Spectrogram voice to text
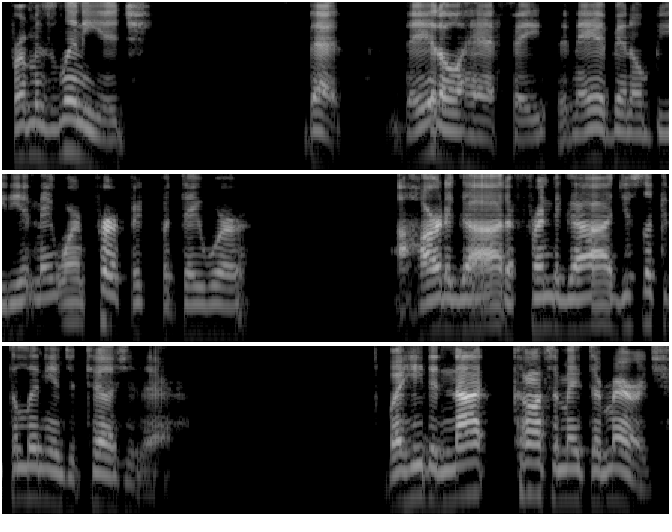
from his lineage that they had all had faith and they had been obedient. And they weren't perfect, but they were a heart of God, a friend of God. Just look at the lineage, it tells you there. But he did not consummate their marriage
